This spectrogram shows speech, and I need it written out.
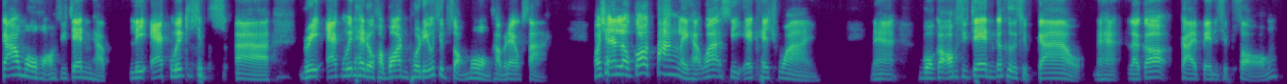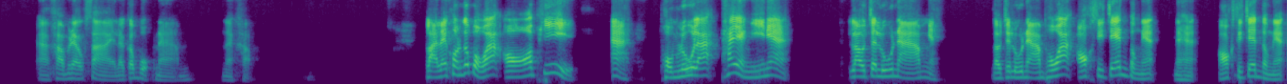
19 โมลของออกซิเจนครับ react with อ่า react with hydrocarbon produce 12 โมงคาร์บอนไดออกไซด์เพราะฉะนั้นเราก็ตั้งเลยครับว่า CXHY นะฮะบวกกับออกซิเจนก็คือ 19 นะฮะแล้วก็กลายเป็น 12อ่าคาร์บอนไดออกไซด์แล้วก็บวกน้ำนะครับ หลายหลายคนก็บอกว่า อ๋อพี่อะผมรู้ละถ้าอย่างนี้เนี่ย เราจะรู้น้ำไงเราจะรู้น้ำเพราะว่าออกซิเจน ตรงเนี้ยนะฮะออกซิเจน ตรงเนี้ย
